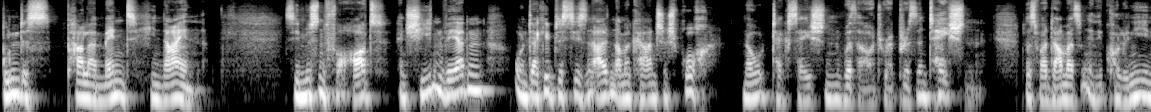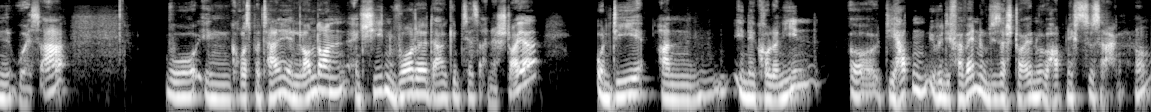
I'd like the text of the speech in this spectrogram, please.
Bundesparlament hinein. Sie müssen vor Ort entschieden werden. Und da gibt es diesen alten amerikanischen Spruch, No taxation without representation. Das war damals in den Kolonien in den USA, wo in Großbritannien, in London entschieden wurde, da gibt es jetzt eine Steuer. Und die an, in den Kolonien, äh, die hatten über die Verwendung dieser Steuer nur überhaupt nichts zu sagen. Ne?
